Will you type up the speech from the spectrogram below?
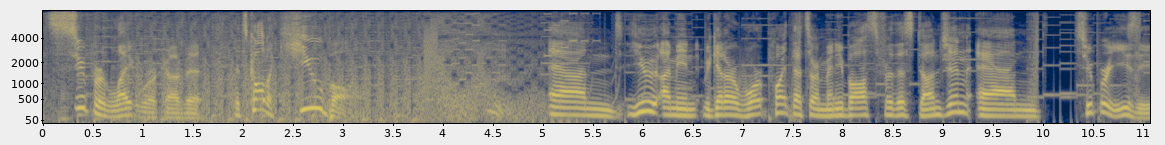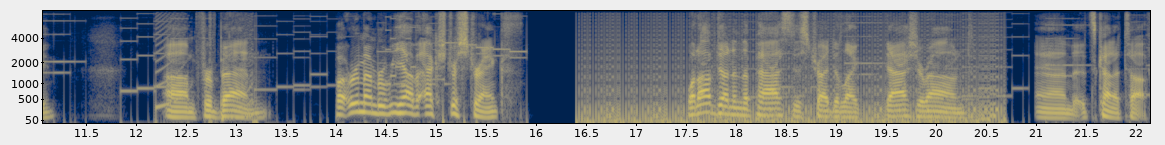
super light work of it. It's called a cue ball. And you, I mean, we get our warp point. That's our mini boss for this dungeon, and super easy um, for Ben. But remember, we have extra strength. What I've done in the past is tried to like dash around, and it's kind of tough.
